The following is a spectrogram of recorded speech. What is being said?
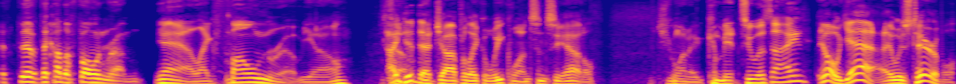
It's the, they call the phone room. Yeah, like phone room, you know? I did that job for like a week once in Seattle. Do you want to commit suicide? Oh yeah, it was terrible.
